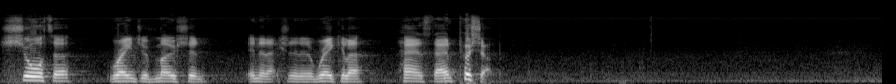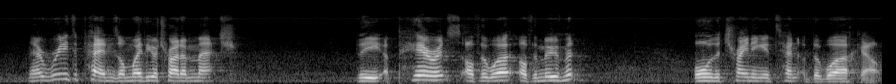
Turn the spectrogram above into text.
shorter range of motion in an action in a regular handstand push-up. Now, it really depends on whether you're trying to match the appearance of the, work, of the movement or the training intent of the workout.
